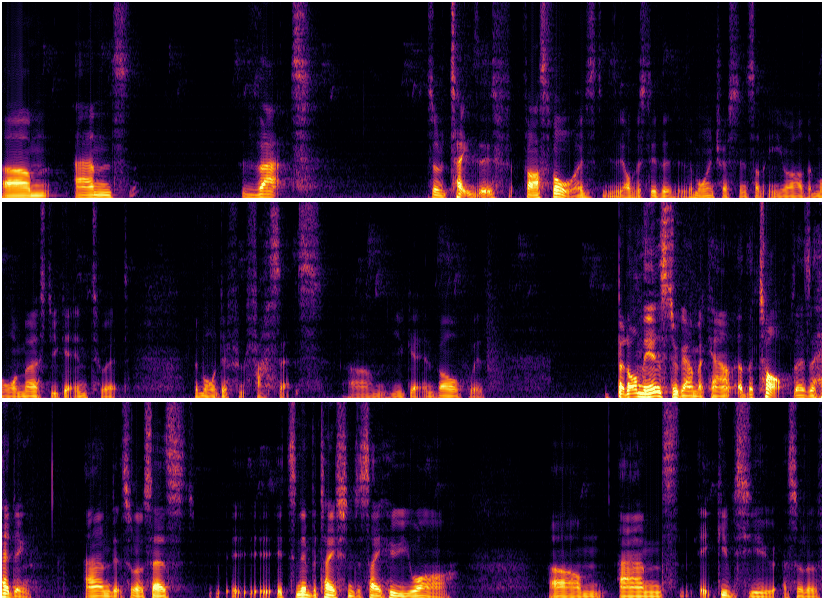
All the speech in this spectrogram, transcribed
um, and that sort of take fast forward. Obviously, the, the more interested in something you are, the more immersed you get into it, the more different facets um, you get involved with. But on the Instagram account, at the top, there's a heading, and it sort of says it's an invitation to say who you are um, and it gives you a sort of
